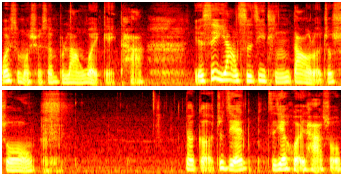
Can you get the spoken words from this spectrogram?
为什么学生不让位给他？”也是一样，司机听到了就说：“那个就直接直接回他说，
